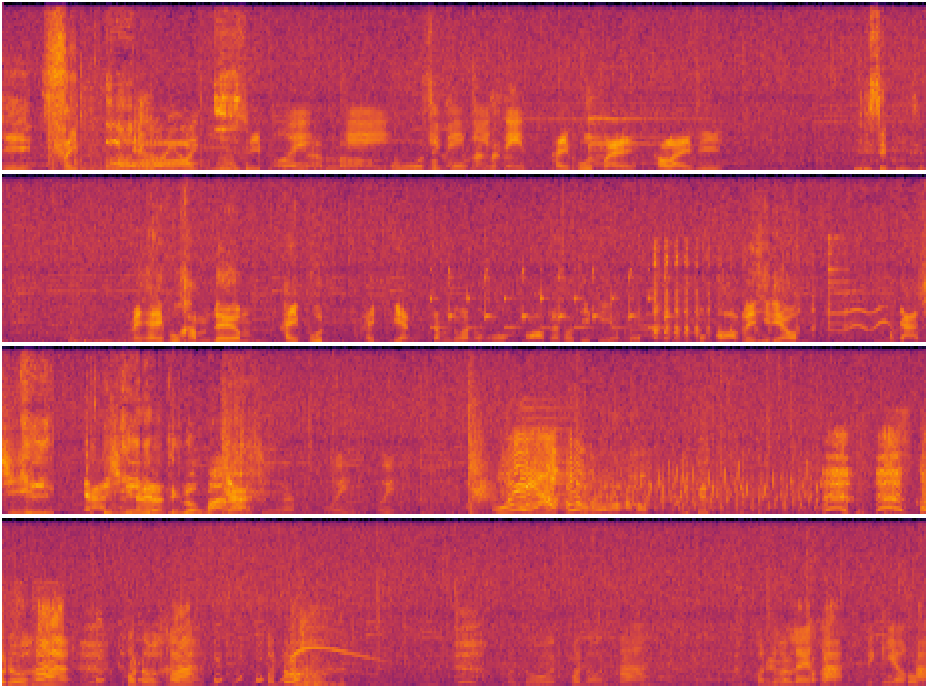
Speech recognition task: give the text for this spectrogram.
ยี่สิบอ๋อยี่สิบโอ้ยนั้นเหรอ พี่โอ้พี่ซี่โครไม่งหักมีแล้วสิทธิ์ให้พูดใหม่เท่าไหร่พี่ ยี่สิบยี่สิบไม่ใช่พูดคำเดิม ให้พูดให้เปลี่ยนจำนวนโอ้โหหอบแล้วโทษทีพี่โอ้โหหอบเลยทีเดียว อย่าชี้ที อย่าอีกชี้ทีนะเดียวถึงโรงพยาบาลอย่าแล้วชี้นะอุ้ยอุ้ยอุ้ยเอาเอาเอาคนนู้นค่ะ คนนู้นค่ะ คนนู้นคนนู้นคนนู้นค่ะ คนนู้นเลยค่ะ ไม่เกี่ยวค่ะ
